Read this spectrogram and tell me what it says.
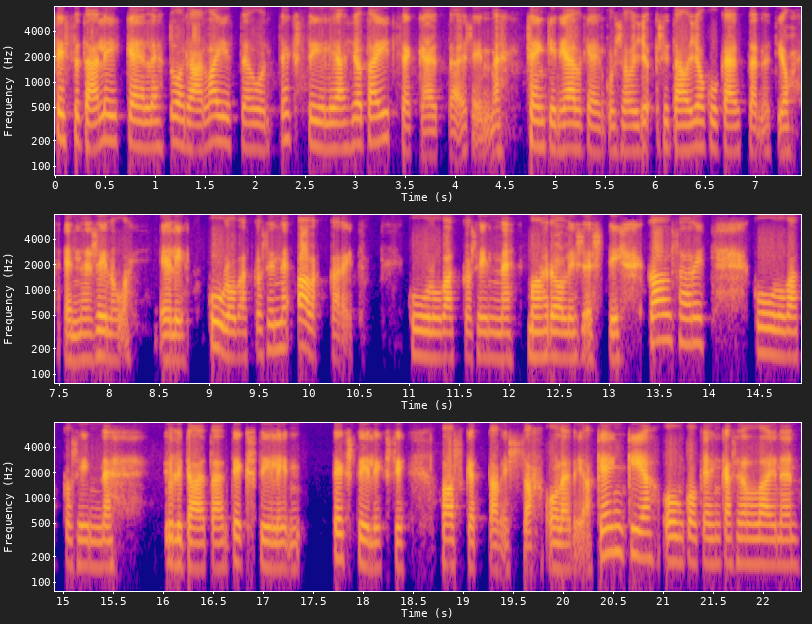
pistetään liikkeelle, tuodaan lajitteluun tekstiiliä, jota itse käyttäisimme senkin jälkeen, kun se on, sitä on joku käyttänyt jo ennen sinua. Eli kuuluvatko sinne alkkarit, kuuluvatko sinne mahdollisesti kalsarit, kuuluvatko sinne ylipäätään tekstiilin, tekstiiliksi laskettavissa olevia kenkiä, onko kenkä sellainen,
